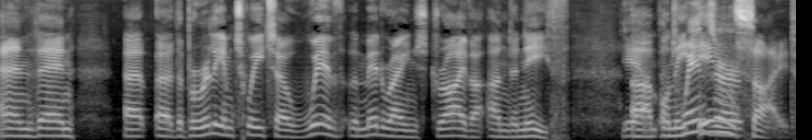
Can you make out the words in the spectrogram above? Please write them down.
and then uh, uh, the beryllium tweeter with the mid-range driver underneath. Yeah, um, the on the inside.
